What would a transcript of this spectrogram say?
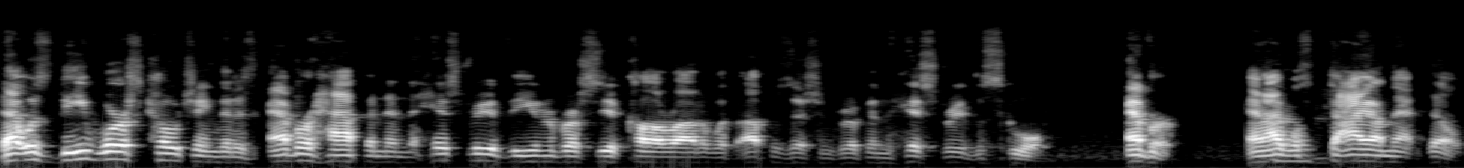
That was the worst coaching that has ever happened in the history of the University of Colorado with opposition group in the history of the school, ever. And I will die on that hill.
